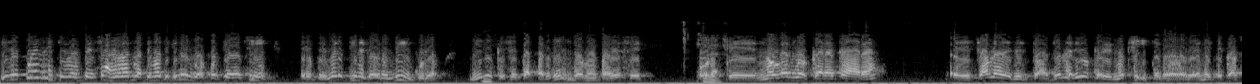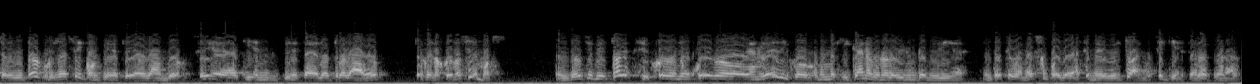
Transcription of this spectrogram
Y después de que empezás a ver matemática y lengua, porque así, pero primero tiene que haber un vínculo. Y es que se está perdiendo, me parece. Porque no verlo cara a cara eh, se habla de virtual. Yo no digo que no existe, pero en este caso de virtual, porque yo sé con quién estoy hablando, sé a quién, está del otro lado, porque nos conocemos. Entonces virtual si juego en un juego en red y juego con un mexicano que no lo vi nunca en mi vida. Entonces bueno, eso puede hacer medio virtual, no sé quién está del otro lado.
